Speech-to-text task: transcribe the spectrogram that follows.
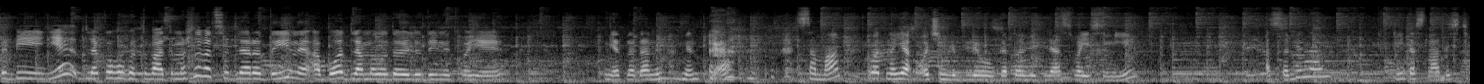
Тобі є для кого готувати? Можливо, це для родини або для молодої людини твоєї. Нет, на данный момент я сама, вот, но я очень люблю готовить для своей семьи, особенно какие-то сладости.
